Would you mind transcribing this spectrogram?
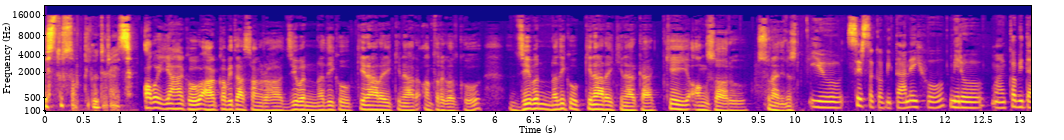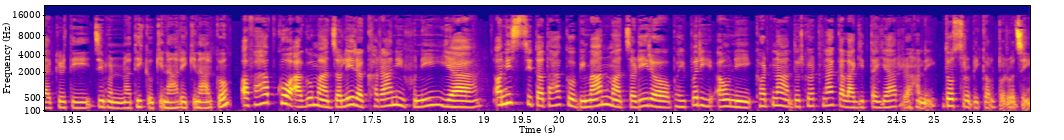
यस्तो शक्ति हुँदो रहेछ। अब यहाँको कविता सङ्ग्रह जीवन नदीको किनारै किनार अन्तर्गतको जीवन नदीको किनारै किनारका केही अंशहरू सुनाइदिनुहोस्। यो शीर्ष कविता नै हो मेरो कविता कृति जीवन नदीको किनारै किनारको। अभावको आगोमा जलेर खरानी हुने या अनिश्चितताको विमानमा चढेर भैपरी आउने घटना दुर्घटनाका लागि तयार रहने दोस्रो विकल्प रोजे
